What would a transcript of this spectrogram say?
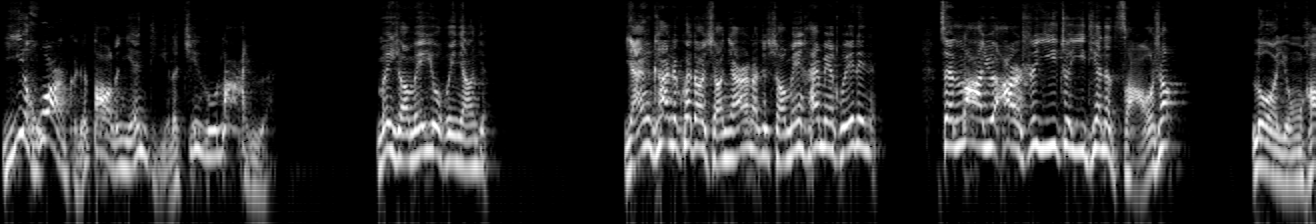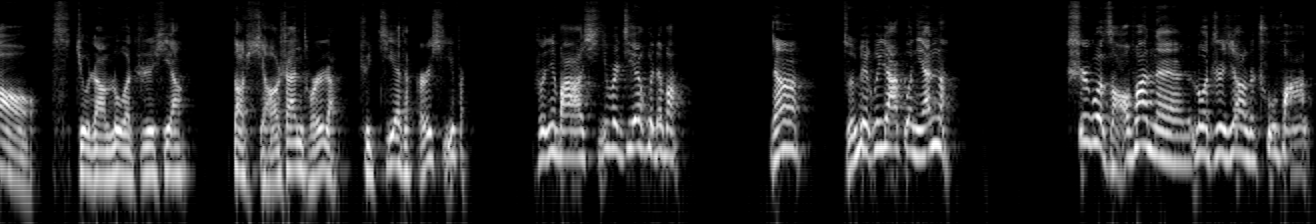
一晃可就到了年底了，进入腊月，梅小梅又回娘家。眼看着快到小年了，这小梅还没回来呢。在腊月二十一这一天的早上，骆永浩就让骆之香到小山屯啊去接他儿媳妇说：“你把媳妇接回来吧，啊，准备回家过年呢。”吃过早饭呢，骆之香就出发了。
